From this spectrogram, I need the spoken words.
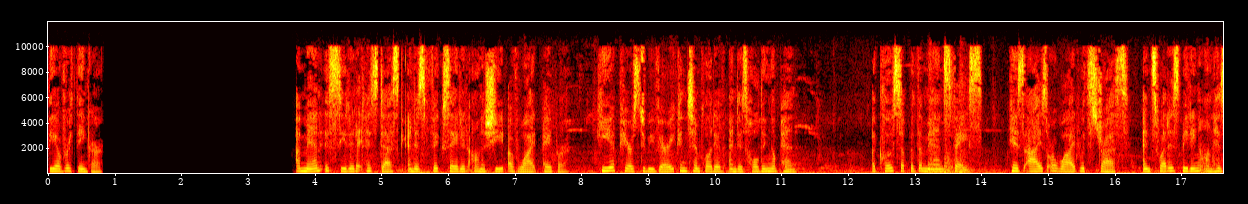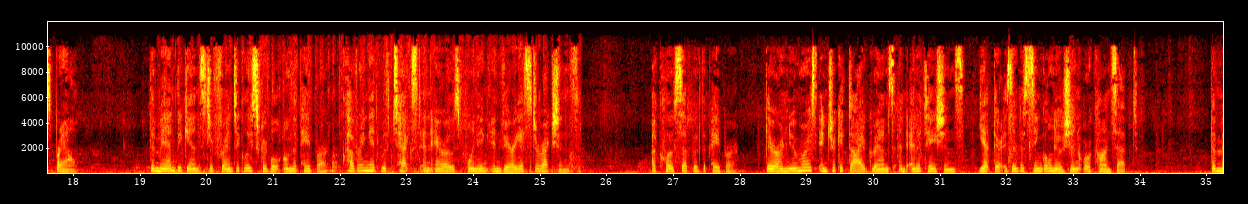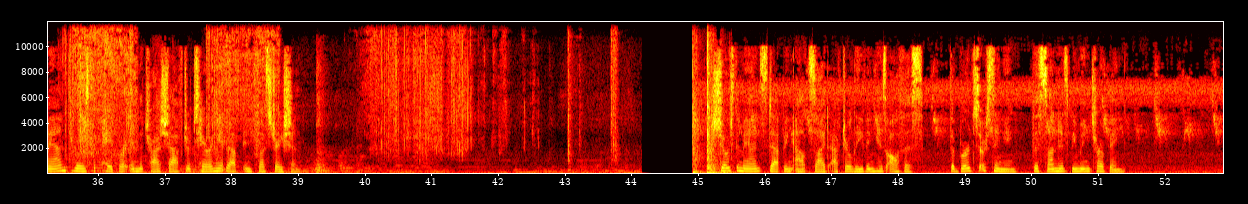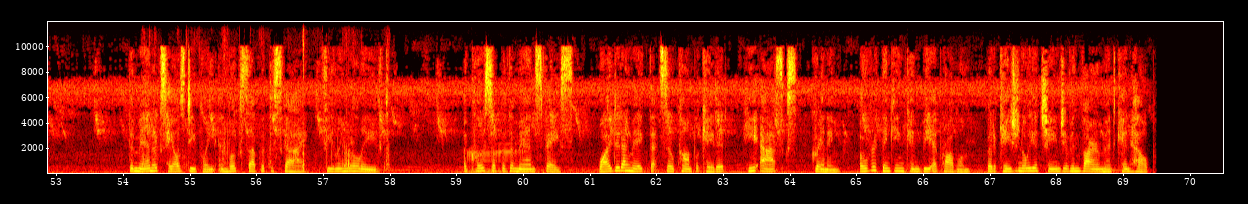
The Overthinker. A man is seated at his desk and is fixated on a sheet of white paper. He appears to be very contemplative and is holding a pen. A close-up of the man's face. His eyes are wide with stress, and sweat is beading on his brow. The man begins to frantically scribble on the paper, covering it with text and arrows pointing in various directions. A close-up of the paper. There are numerous intricate diagrams and annotations, yet there isn't a single notion or concept. The man throws the paper in the trash after tearing it up in frustration. Shows the man stepping outside after leaving his office. The birds are singing, the sun is beaming chirping. The man exhales deeply and looks up at the sky, feeling relieved. A close-up of the man's face, why did I make that so complicated? He asks, grinning. Overthinking can be a problem, but occasionally a change of environment can help.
